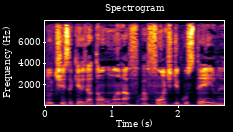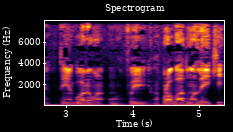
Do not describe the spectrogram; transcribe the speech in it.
notícia que eles já estão arrumando a, a, fonte de custeio, né? Tem agora uma, uma, foi aprovada uma lei que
